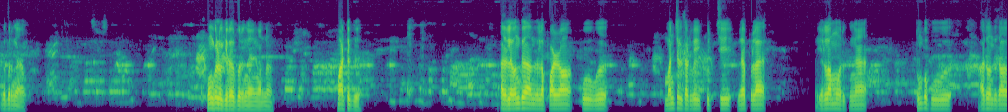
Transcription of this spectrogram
இது பாருங்க. பொங்கல் வைக்கிறார் பாருங்க எங்கள் அண்ணன் மாட்டுக்கு. அதில் வந்து அதில் பழம் பூவு மஞ்சள் தடவை குச்சி வேப்பிலை எல்லாமும் இருக்குங்க. தும்பப்பூவு அது வந்து தான்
